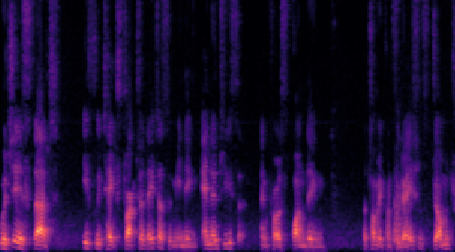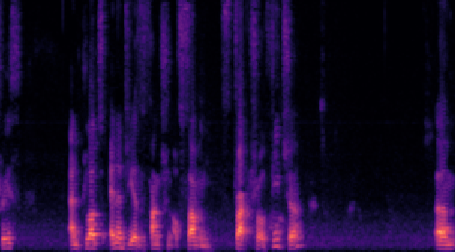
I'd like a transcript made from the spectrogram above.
which is that if we take structure data, so meaning energies and corresponding atomic configurations, geometries, and plot energy as a function of some structural feature, um,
